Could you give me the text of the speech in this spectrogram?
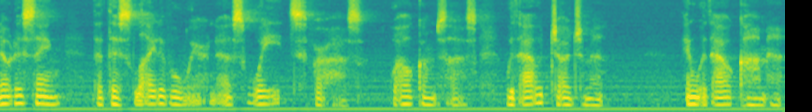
noticing that this light of awareness waits for us, welcomes us without judgment and without comment.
